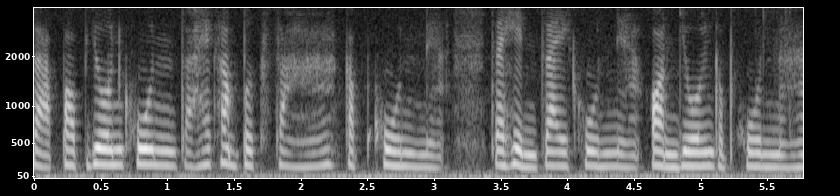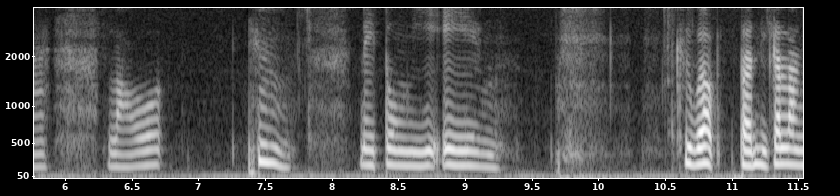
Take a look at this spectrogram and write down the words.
จะปลอบโยนคุณจะให้คำปรึกษากับคุณเนี่ย จะเห็นใจคุณเนี่ยอ่อนโยนกับคุณนะคะแล้วในตรงนี้เอง คือแบบตอนนี้กำลัง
